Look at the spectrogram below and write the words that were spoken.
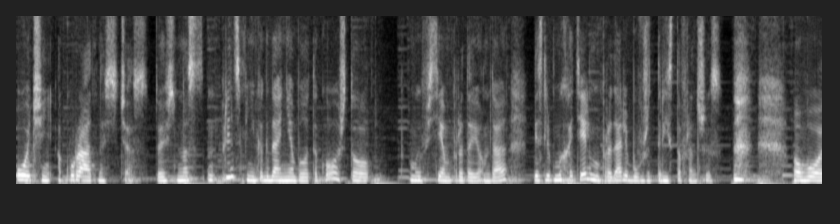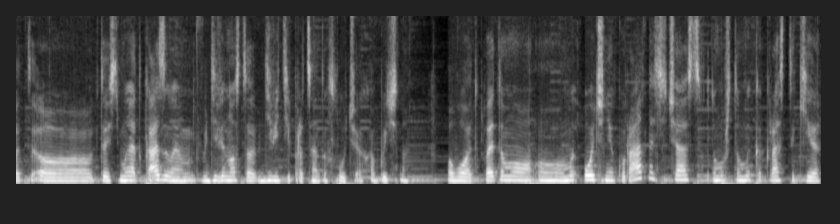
очень аккуратно сейчас, то есть у нас, в принципе, никогда не было такого, что мы всем продаем, да. Если бы мы хотели, мы продали бы уже 300 франшиз. Вот. э, То есть мы отказываем в 99% случаях обычно. Вот, поэтому э, мы очень аккуратно сейчас, потому что мы как раз-таки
